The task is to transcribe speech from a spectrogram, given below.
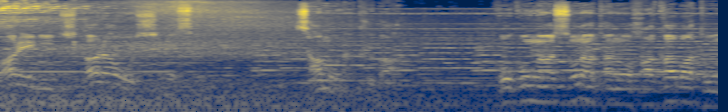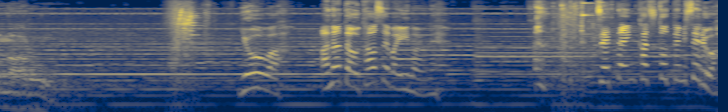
我に力を示せ。さもなくばここがそなたの墓場となろう。要はあなたを倒せばいいのよね。絶対に勝ち取ってみせるわ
